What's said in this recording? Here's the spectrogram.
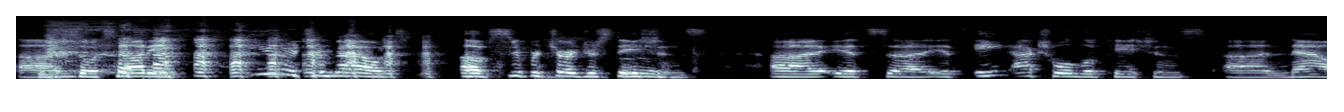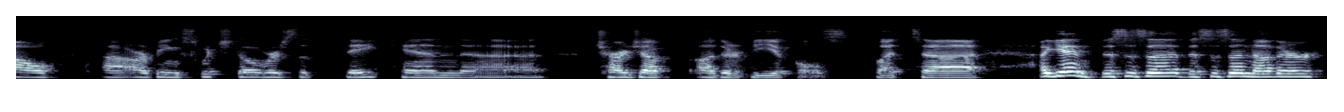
Uh, so it's not a huge amount of supercharger stations. Uh, it's uh, it's eight actual locations uh, now are being switched over so that they can uh, charge up other vehicles. But uh, again, this is a this is another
